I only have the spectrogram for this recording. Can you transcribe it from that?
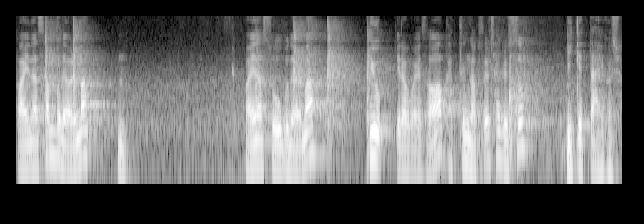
마이너스 3분의 얼마? 음. 마이너스 5분의 얼마? 6이라고 해서 같은 값을 찾을 수 있겠다 이거죠.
